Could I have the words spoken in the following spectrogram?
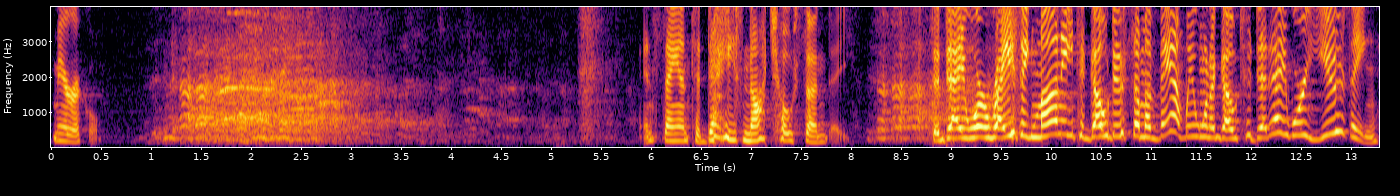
miracle. and saying, Today's Nacho Sunday. Today we're raising money to go do some event we want to go to. Today we're using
